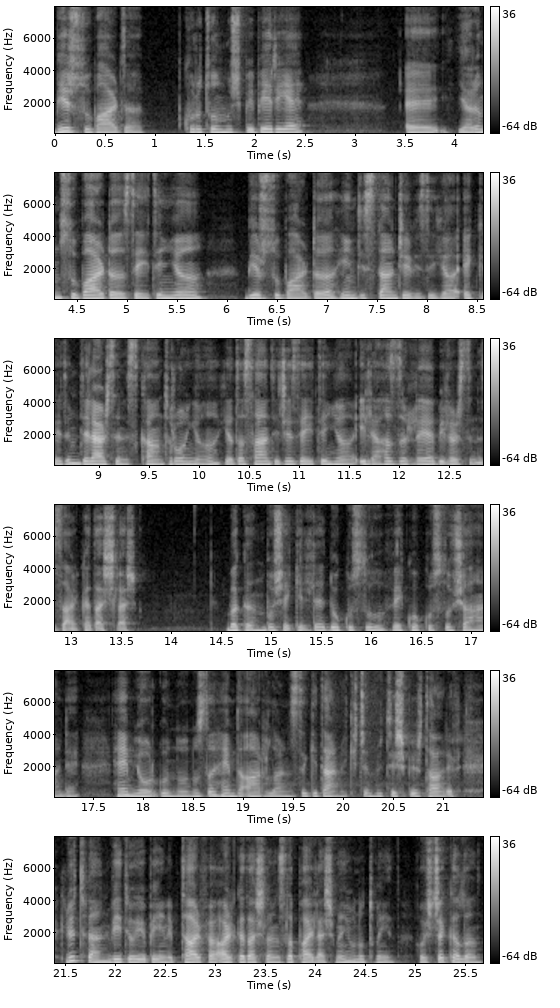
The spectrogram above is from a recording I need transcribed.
bir su bardağı kurutulmuş biberiye, e, yarım su bardağı zeytinyağı, bir su bardağı Hindistan cevizi yağı ekledim. Dilerseniz kantron yağı ya da sadece zeytinyağı ile hazırlayabilirsiniz arkadaşlar. Bakın bu şekilde dokusu ve kokusu şahane. Hem yorgunluğunuzu hem de ağrılarınızı gidermek için müthiş bir tarif. Lütfen videoyu beğenip tarifi arkadaşlarınızla paylaşmayı unutmayın. Hoşçakalın.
